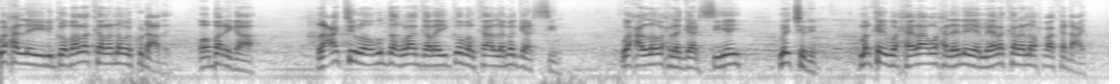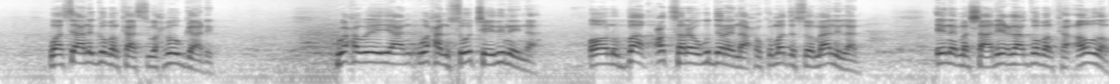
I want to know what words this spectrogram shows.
waxaa la yidhi gobollo kalena way ku dhacday oo bariga ah lacagtii loogu daqlagalay gobolkaa lama gaadhsiin. Wax alla wax la gaadhsiiyey ma jirin. Markay waxheelaan waxa la leeyahay meelo kalena waxbaa ka dhacay. Waa si aanay gobolkaasi waxba u gaadhin. Waxa weeyaan waxaannu soo jeedinaynaa oonu baaq cod sare ugu diraynaa xukuumadda somalilan inay mashaariicda gobolka awdal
